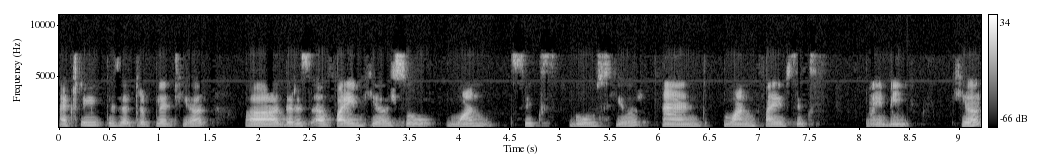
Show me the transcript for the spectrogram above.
Actually, it is a triplet here. Uh, there is a 5 here. So 1, 6 goes here and 1, 5, 6 maybe here.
